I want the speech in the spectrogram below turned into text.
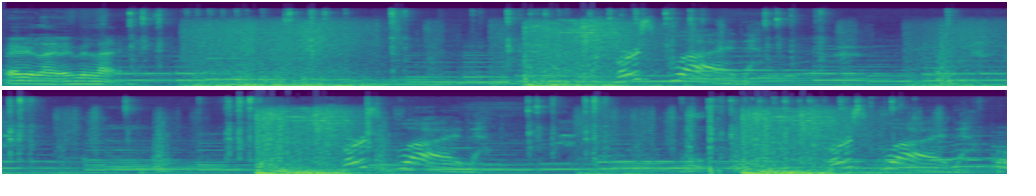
ไม่เป็นไรไม่เป็นไร First blood. First blood. First blood. โอ้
